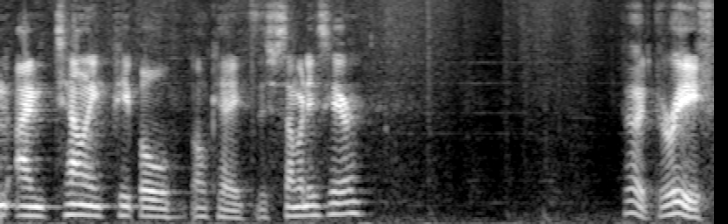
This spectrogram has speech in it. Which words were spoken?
I'm I'm telling people, okay, somebody's here. Good grief.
